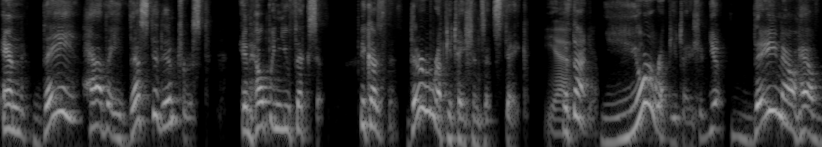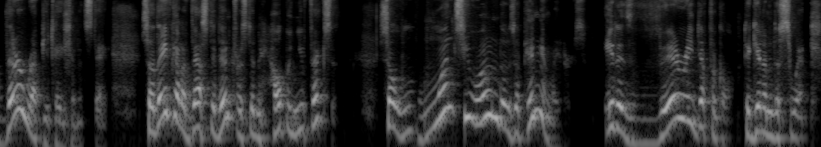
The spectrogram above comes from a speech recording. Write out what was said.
And they have a vested interest in helping you fix it because their reputation's at stake. Yeah. It's not your reputation. You, they now have their reputation at stake. So they've got a vested interest in helping you fix it. So once you own those opinion leaders, it is very difficult to get them to switch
